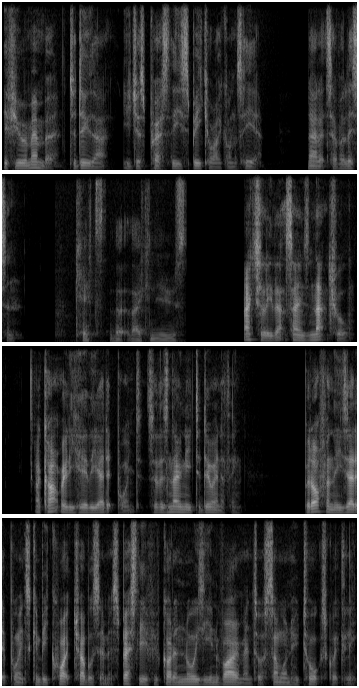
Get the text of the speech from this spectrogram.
If you remember, to do that, you just press these speaker icons here. Now let's have a listen. kit that they can use. Actually, that sounds natural. I can't really hear the edit point, so there's no need to do anything. But often these edit points can be quite troublesome, especially if you've got a noisy environment or someone who talks quickly.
